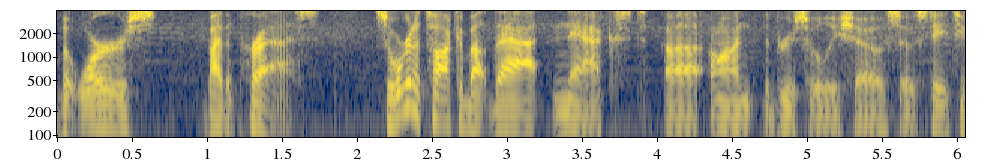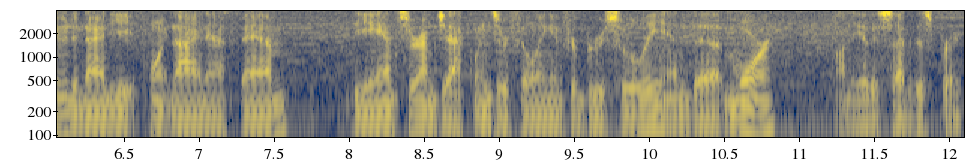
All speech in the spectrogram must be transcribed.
but worse, by the press. So we're going to talk about that next uh, on The Bruce Hooley Show. So stay tuned to 98.9 FM. The Answer. I'm Jack Windsor filling in for Bruce Hooley and uh, more on the other side of this break.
